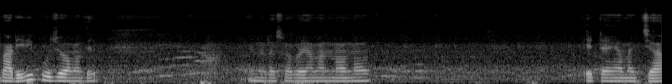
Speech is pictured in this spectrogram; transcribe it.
বাড়িরই পুজো আমাদের। এনারা সবাই আমার ননদ এটাই আমার যা।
